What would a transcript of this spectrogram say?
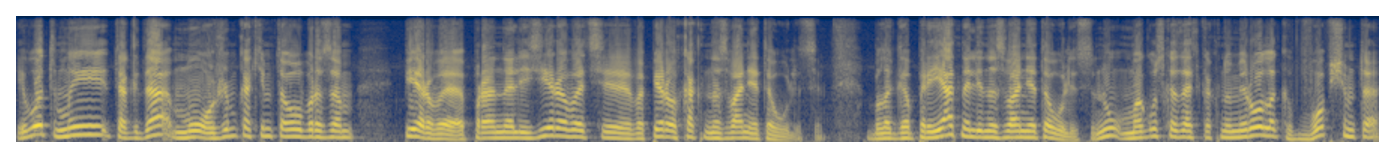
И вот мы тогда можем каким-то образом Первое, проанализировать, э, во-первых, как название этой улицы. Благоприятно ли название этой улицы? Ну, могу сказать, как нумеролог, в общем-то,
